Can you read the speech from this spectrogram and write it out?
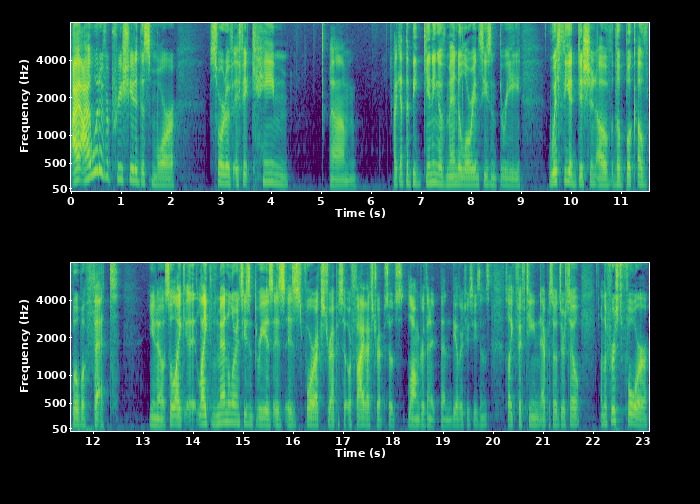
I, I would have appreciated this more, sort of, if it came, um, like at the beginning of Mandalorian season three, with the addition of the Book of Boba Fett. You know, so like eh, like Mandalorian season three is is is four extra episodes or five extra episodes longer than it than the other two seasons. So like fifteen episodes or so. And the first four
